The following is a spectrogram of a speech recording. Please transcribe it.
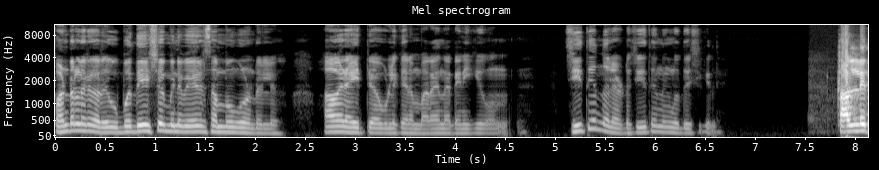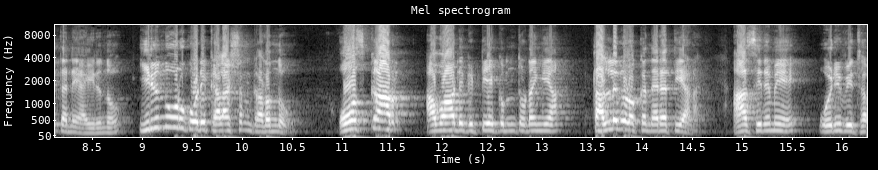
പണ്ടുള്ളവർ പറയും ഉപദേശവും പിന്നെ വേറൊരു സംഭവം കൊണ്ടല്ലോ ആ ഒരു ഐറ്റം പുള്ളിക്കാരൻ പറയുന്നതായിട്ട് എനിക്ക് തോന്നുന്നു. ചീത്തയൊന്നുമല്ല കേട്ടോ ചീത്ത നിങ്ങൾ ഉദ്ദേശിക്കില്ലേ? തള്ളി തന്നെ ആയിരുന്നു ഇരുന്നൂറ് കോടി കളക്ഷൻ കടന്നു. ഓസ്കാർ അവാർഡ് കിട്ടിയേക്കും തുടങ്ങിയ തള്ളുകളൊക്കെ നിരത്തിയാണ്. ആ സിനിമയെ ഒരുവിധം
